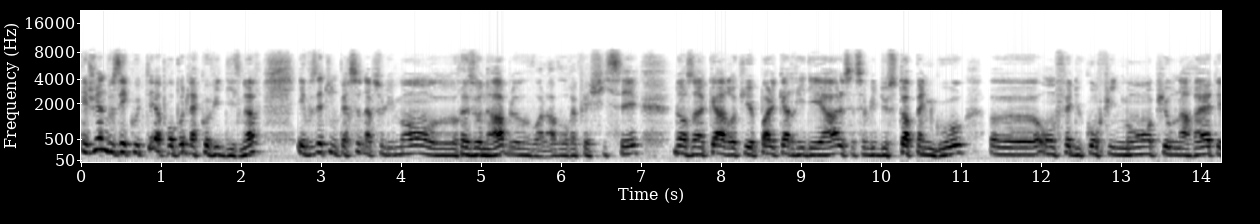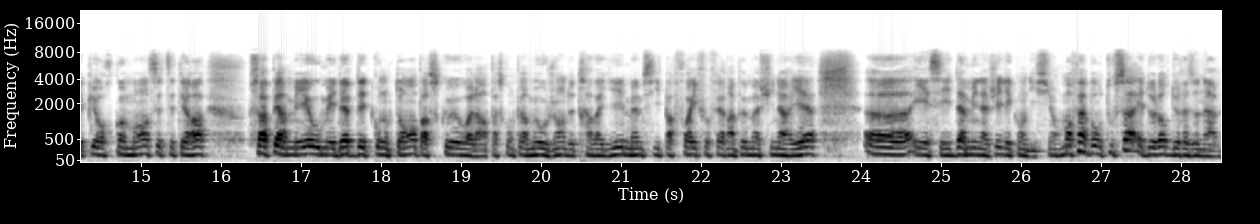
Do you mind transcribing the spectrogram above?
Et je viens de vous écouter à propos de la Covid-19 et vous êtes une personne absolument euh, raisonnable. Voilà, vous réfléchissez dans un cadre qui n'est pas le cadre idéal, c'est celui du stop and go. Euh, on fait du confinement, puis on arrête et puis on recommence, etc ça permet aux MEDEF d'être contents parce que voilà, parce qu'on permet aux gens de travailler, même si parfois il faut faire un peu machine arrière euh, et essayer d'aménager les conditions. Mais enfin bon, tout ça est de l'ordre du raisonnable.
